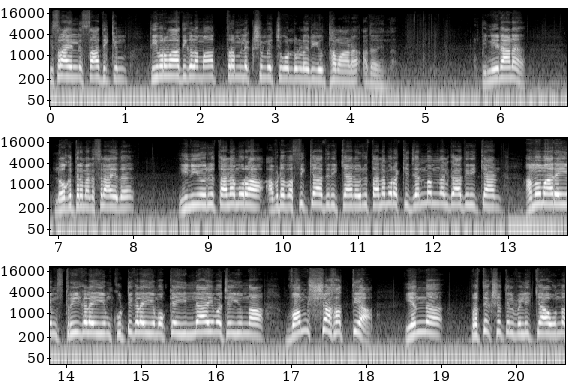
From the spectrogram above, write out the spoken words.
ഇസ്രായേലിന് സാധിക്കും തീവ്രവാദികളെ മാത്രം ലക്ഷ്യം വെച്ചുകൊണ്ടുള്ള ഒരു യുദ്ധമാണ് അത് എന്ന് പിന്നീടാണ് ലോകത്തിന് മനസ്സിലായത് ഇനിയൊരു തലമുറ അവിടെ വസിക്കാതിരിക്കാൻ ഒരു തലമുറയ്ക്ക് ജന്മം നൽകാതിരിക്കാൻ അമ്മമാരെയും സ്ത്രീകളെയും കുട്ടികളെയും ഒക്കെ ഇല്ലായ്മ ചെയ്യുന്ന വംശഹത്യ എന്ന് പ്രത്യക്ഷത്തിൽ വിളിക്കാവുന്ന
